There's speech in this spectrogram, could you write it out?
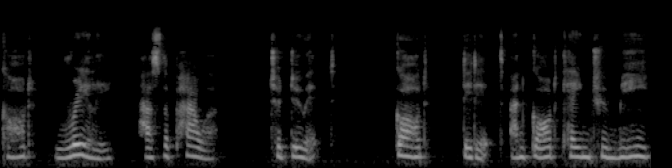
God really has the power to do it. God did it, and God came to me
